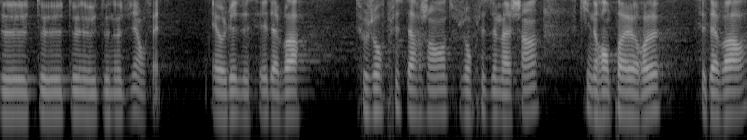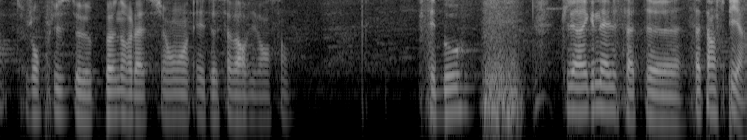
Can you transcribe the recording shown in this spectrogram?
de, de, de- de notre vie en fait. Et au lieu d'essayer d'avoir toujours plus d'argent, toujours plus de machin, ce qui ne rend pas heureux, c'est d'avoir toujours plus de bonnes relations et de savoir vivre ensemble. C'est beau. Claire Egnel, ça te- ça t'inspire?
